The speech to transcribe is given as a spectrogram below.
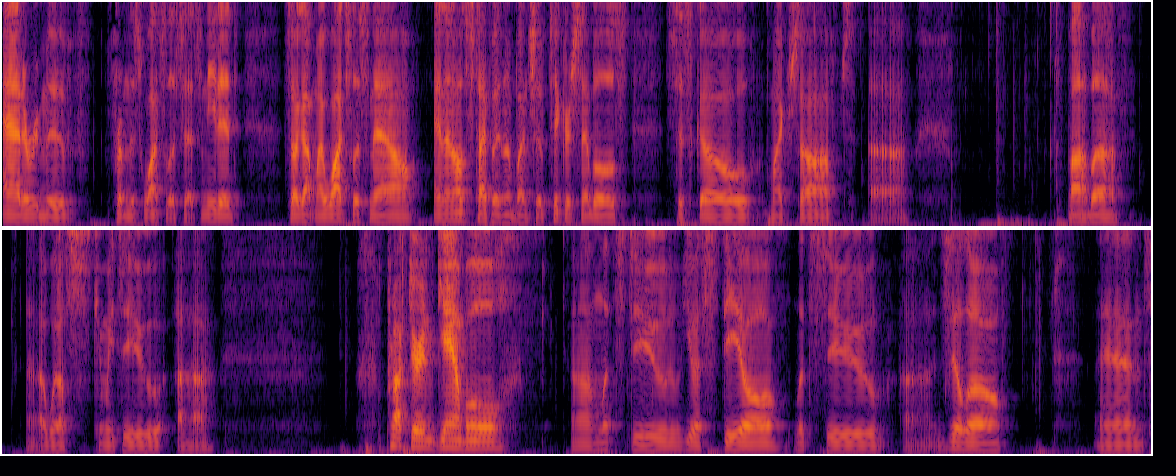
add or remove from this watch list as needed. So I got my watch list now, and then I'll just type in a bunch of ticker symbols, Cisco, Microsoft, uh, BABA. Uh, what else can we do? Uh, Procter and Gamble. Um, let's do U.S. Steel. Let's do uh, Zillow, and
